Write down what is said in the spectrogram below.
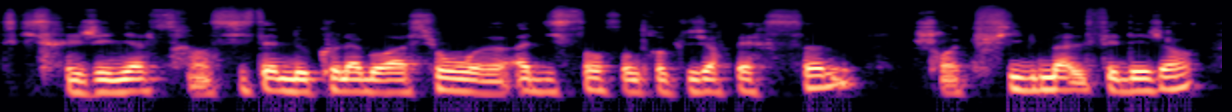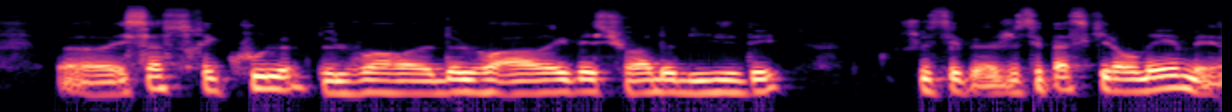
Ce qui serait génial, ce serait un système de collaboration à distance entre plusieurs personnes. Je crois que Figma le fait déjà. et ça, ce serait cool de le voir, de le voir arriver sur Adobe XD. Je sais, je sais pas ce qu'il en est, mais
